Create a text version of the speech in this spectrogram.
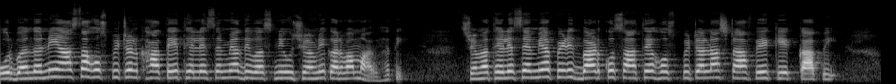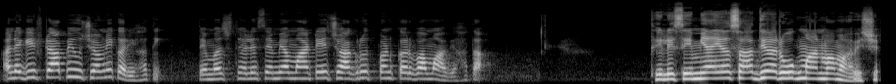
પોરબંદરની આશા હોસ્પિટલ ખાતે થેલેસેમિયા દિવસની ઉજવણી કરવામાં આવી હતી, જેમાં થેલેસેમિયા પીડિત બાળકો સાથે હોસ્પિટલના સ્ટાફે કેક કાપી અને ગિફ્ટ આપી ઉજવણી કરી હતી. તેમજ થેલેસેમિયા માટે જાગૃત પણ કરવામાં આવ્યા હતા. થેલેસેમિયા એ અસાધ્ય રોગ માનવામાં આવે છે.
